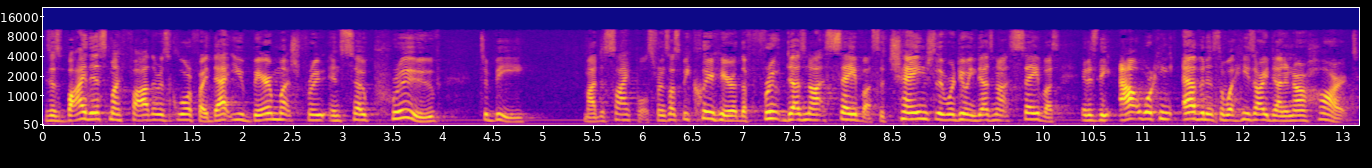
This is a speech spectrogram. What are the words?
He says, By this my Father is glorified, that you bear much fruit and so prove to be my disciples. Friends, let's be clear here. The fruit does not save us. The change that we're doing does not save us. It is the outworking evidence of what He's already done in our heart.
